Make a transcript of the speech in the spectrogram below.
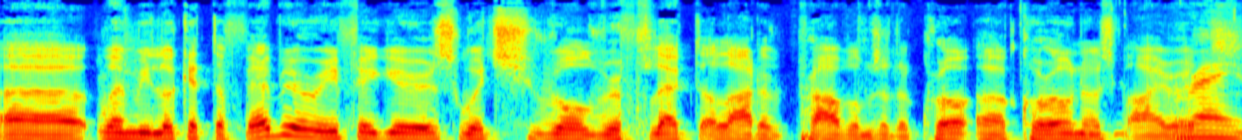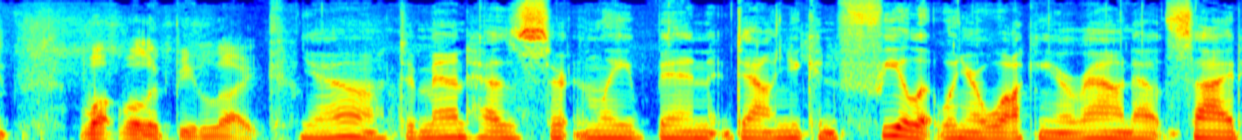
uh, when we look at the February figures, which will reflect a lot of problems of the uh, coronavirus, right. what will it be like? Yeah, demand has certainly been down. You can feel it when you're walking around outside.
